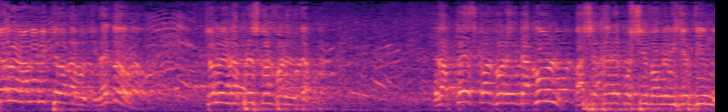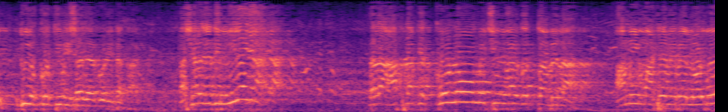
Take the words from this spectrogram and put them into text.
চলুন, আমি মিথ্যে কথা বলছি, তাই তো? চলুন, একটা প্রেস কনফারেন্স ডাকুন এটা প্রেস কনফারেন্স ডাকুন আর সেখানে পশ্চিমবঙ্গের হিসেব দিন দুই লক্ষ তিরিশ হাজার কোটি টাকা। আর সেটা যদি মিলে যায়, তাহলে আপনাকে কোনো মিছিল করতে হবে না। আমি মাঠে নেমে লড়বো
